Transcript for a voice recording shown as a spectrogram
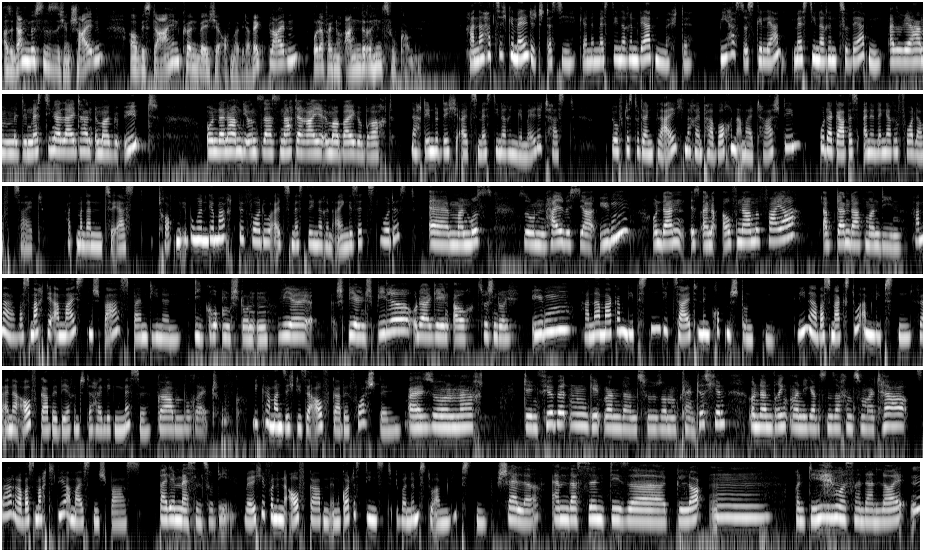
Also dann müssen sie sich entscheiden, aber bis dahin können welche auch mal wieder wegbleiben oder vielleicht noch andere hinzukommen. Hanna hat sich gemeldet, dass sie gerne Messdienerin werden möchte. Wie hast du es gelernt, Messdienerin zu werden? Also wir haben mit den Messdienerleitern immer geübt und dann haben die uns das nach der Reihe immer beigebracht. Nachdem du dich als Messdienerin gemeldet hast, durftest du dann gleich nach ein paar Wochen am Altar stehen oder gab es eine längere Vorlaufzeit? Hat man dann zuerst Trockenübungen gemacht, bevor du als Messdienerin eingesetzt wurdest? Äh, man muss so ein halbes Jahr üben und dann ist eine Aufnahmefeier. Ab dann darf man dienen. Hanna, was macht dir am meisten Spaß beim Dienen? Die Gruppenstunden. Wir spielen Spiele oder gehen auch zwischendurch üben. Hanna mag am liebsten die Zeit in den Gruppenstunden. Lina, was magst du am liebsten für eine Aufgabe während der heiligen Messe? Gabenbereitung. Wie kann man sich diese Aufgabe vorstellen? Also nach den Fürbitten geht man dann zu so einem kleinen Tischchen und dann bringt man die ganzen Sachen zum Altar. Sarah, was macht dir am meisten Spaß? Bei den Messen zu dienen. Welche von den Aufgaben im Gottesdienst übernimmst du am liebsten? Schelle. Ähm, das sind diese Glocken und die muss man dann läuten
